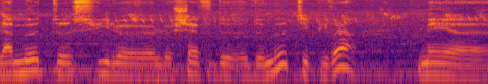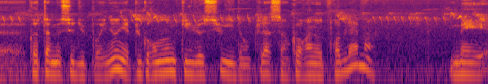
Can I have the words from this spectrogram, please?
la meute, suit le, chef de, meute, et puis voilà. Mais quant à M. Dupont-Aignan, il n'y a plus grand monde qui le suit, donc là c'est encore un autre problème. Mais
